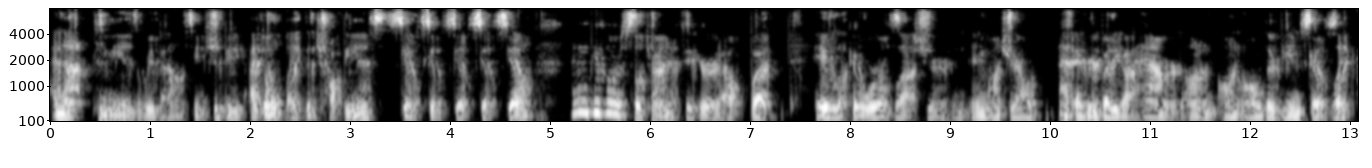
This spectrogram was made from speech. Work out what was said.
And that to me is the way balance beam should be. I don't like the choppiness, skill, skill, skill, skill, skill. I think people are still trying to figure it out. But hey, look at Worlds last year in, in Montreal. Everybody got hammered on, on all their beam skills. Like,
